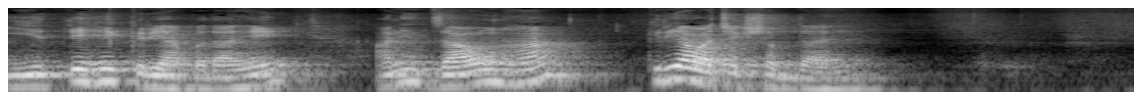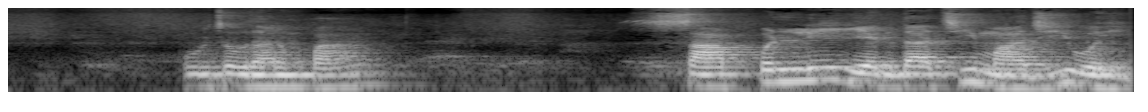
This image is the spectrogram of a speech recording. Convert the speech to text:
येते हे क्रियापद आहे आणि जाऊन हा क्रियावाचक शब्द आहे. पुढचं उदाहरण पहा. सापडली एकदाची माझी वही.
